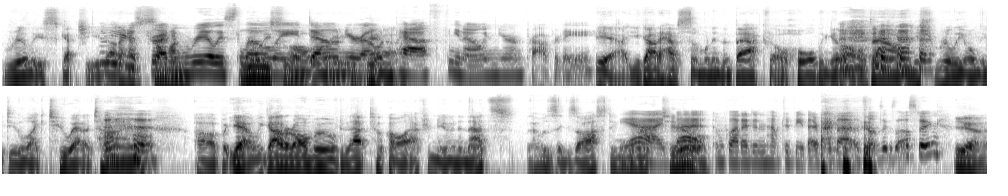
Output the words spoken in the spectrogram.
really sketchy. You You're gotta have just driving really slowly, slowly, down your own yeah. path, you know, in your own property. Yeah, you got to have someone in the back though holding it all down. you should really only do like two at a time. Uh, but yeah, we got it all moved. That took all afternoon, and that's that was exhausting Yeah, I too. bet. I'm glad I didn't have to be there for that. It sounds exhausting. Yeah.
